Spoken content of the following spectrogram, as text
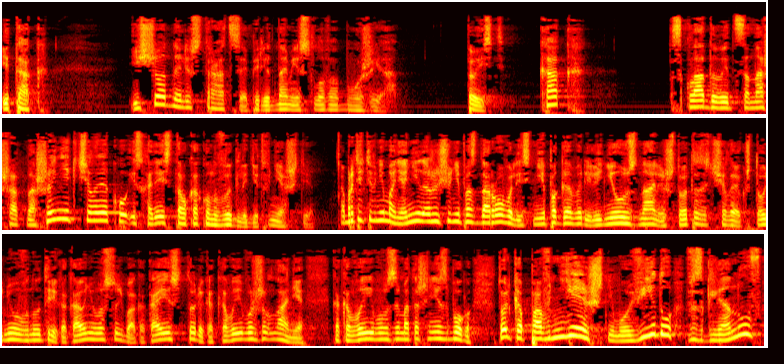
Итак, еще одна иллюстрация перед нами Слова Божье. То есть, как складывается наше отношение к человеку, исходя из того, как он выглядит внешне. Обратите внимание, они даже еще не поздоровались, не поговорили, не узнали, что это за человек, что у него внутри, какая у него судьба, какая история, каковы его желания, каковы его взаимоотношения с Богом. Только по внешнему виду, взглянув,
